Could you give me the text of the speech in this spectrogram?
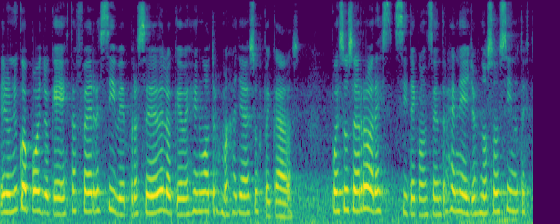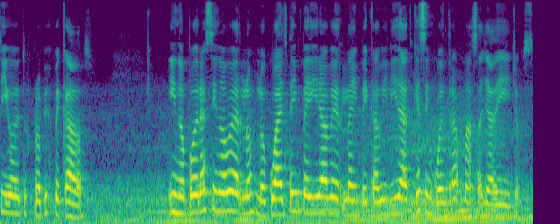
El único apoyo que esta fe recibe procede de lo que ves en otros más allá de sus pecados, pues sus errores, si te concentras en ellos, no son sino testigos de tus propios pecados. Y no podrás sino verlos, lo cual te impedirá ver la impecabilidad que se encuentra más allá de ellos.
